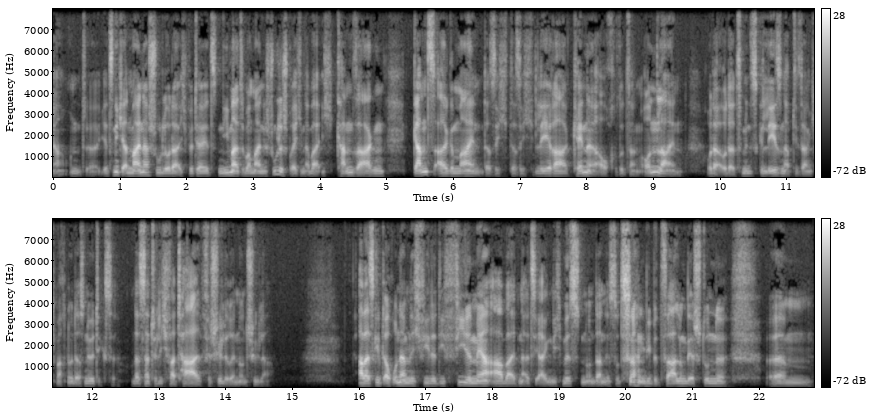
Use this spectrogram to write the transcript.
ja, und äh, jetzt nicht an meiner Schule oder ich würde ja jetzt niemals über meine Schule sprechen, aber ich kann sagen, ganz allgemein, dass ich, dass ich Lehrer kenne, auch sozusagen online oder, oder zumindest gelesen habe, die sagen, ich mache nur das Nötigste. Und das ist natürlich fatal für Schülerinnen und Schüler. Aber es gibt auch unheimlich viele, die viel mehr arbeiten, als sie eigentlich müssten. Und dann ist sozusagen die Bezahlung der Stunde ähm,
